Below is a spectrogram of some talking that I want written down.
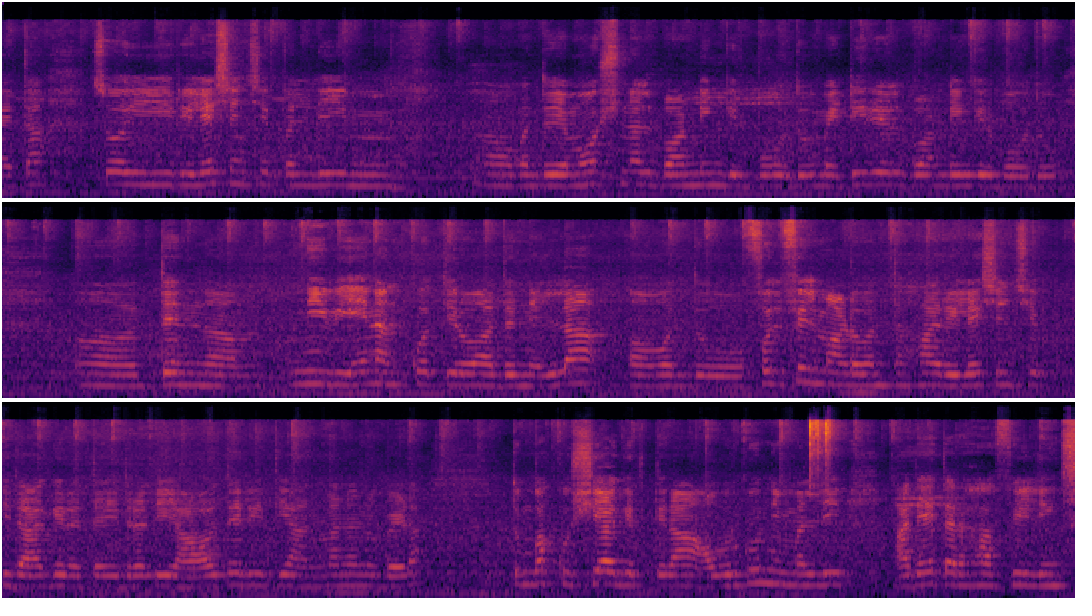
ಆಯಿತಾ? ಸೊ ಈ ರಿಲೇಷನ್ಶಿಪ್ಪಲ್ಲಿ ಒಂದು ಎಮೋಷ್ನಲ್ ಬಾಂಡಿಂಗ್ ಇರ್ಬೋದು ಮೆಟೀರಿಯಲ್ ಬಾಂಡಿಂಗ್ ಇರ್ಬೋದು ದೆನ್ ನೀವು ಏನು ಅನ್ಕೋತಿರೋ ಅದನ್ನೆಲ್ಲ ಒಂದು ಫುಲ್ಫಿಲ್ ಮಾಡುವಂತಹ ರಿಲೇಷನ್ಶಿಪ್ ಇದಾಗಿರುತ್ತೆ. ಇದರಲ್ಲಿ ಯಾವುದೇ ರೀತಿಯ ಅನುಮಾನನೂ ಬೇಡ. ತುಂಬ ಖುಷಿಯಾಗಿರ್ತೀರ? ಅವ್ರಿಗೂ ನಿಮ್ಮಲ್ಲಿ ಅದೇ ತರಹ feelings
